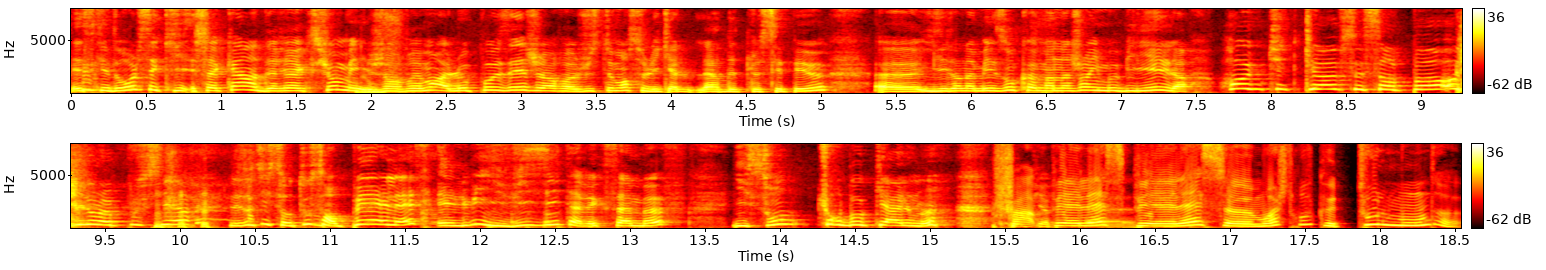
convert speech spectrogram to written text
et ce qui est drôle, c'est que chacun a des réactions, mais De ouf. genre vraiment à l'opposé. Genre, justement, celui qui a l'air d'être le CPE, euh, il est dans la maison comme un agent immobilier. Il est là, oh, une petite cave, c'est sympa. Oh, dis dans la poussière. les autres, ils sont tous en PLS et lui, il visite avec sa meuf. Ils sont turbo calmes. Enfin, après, PLS, euh, PLS, euh, moi je trouve que tout le monde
